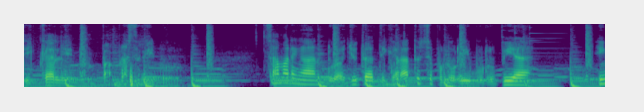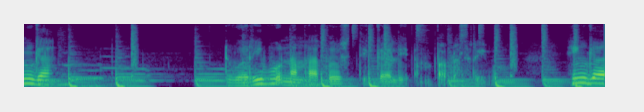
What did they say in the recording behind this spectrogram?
dikali 14.000 sama dengan 2.310.000 rupiah hingga 2.600 dikali 14.000 hingga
